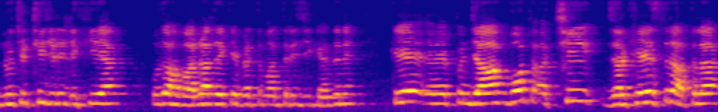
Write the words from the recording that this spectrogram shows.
ਨੂੰ ਚਿੱਠੀ ਜਿਹੜੀ ਲਿਖੀ ਹੈ, ਉਹਦਾ ਹਵਾਲਾ ਦੇ ਕੇ ਵਿੱਤ ਮੰਤਰੀ ਜੀ ਕਹਿੰਦੇ ਨੇ ਕਿ ਪੰਜਾਬ ਬਹੁਤ ਅੱਛੀ ਜ਼ਰਖੇਜ਼ ਧਰਾਤਲ ਹੈ,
